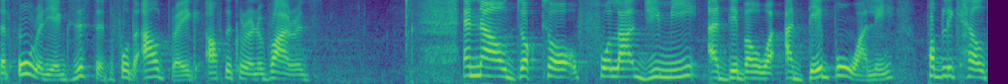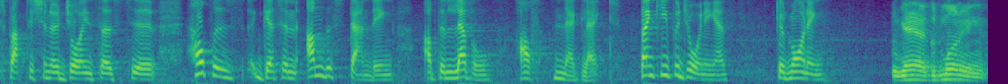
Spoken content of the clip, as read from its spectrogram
that already existed before the outbreak of the coronavirus. And now Dr. Folajimi Adebowale, public health practitioner, joins us to help us get an understanding of the level of neglect. Thank you for joining us. Good morning. Yeah, good morning.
